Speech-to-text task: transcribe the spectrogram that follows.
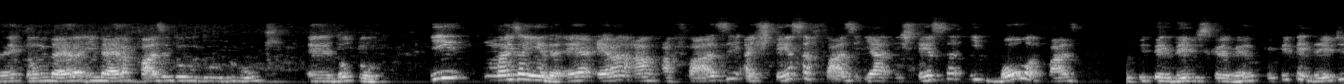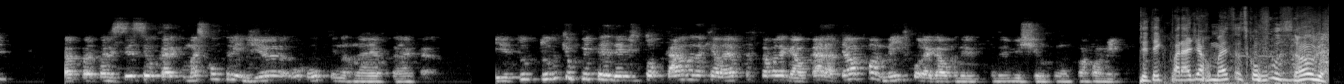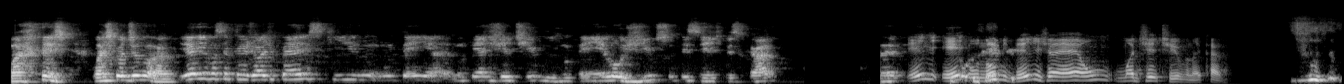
né? Então ainda era, ainda era a fase do, do, do Hulk é, doutor. E, mais ainda, é- era a, a fase, a extensa fase, e a extensa e boa fase do Peter David escrevendo, porque o Peter David pa- pa- parecia ser o cara que mais compreendia o Hulk na, na época, né, cara? E tudo, tudo que o Peter David tocava naquela época ficava legal. Cara, até o Aquaman ficou legal quando ele, quando ele mexeu com, com o Aquaman. Você tem que parar de arrumar essas confusão, velho. Mas, mas continuando. E aí você tem o Jorge Pérez, que não- tem, não tem adjetivos, não tem elogios suficientes para esse cara. Ele, ele- o nome dele já é um, um adjetivo, né, cara?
